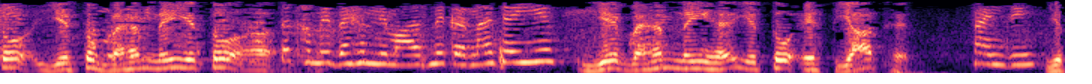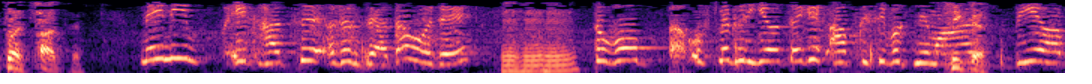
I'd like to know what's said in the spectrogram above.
تو یہ تو وہم نہیں یہ تو تک ہمیں وہم نماز میں کرنا چاہیے۔ یہ وہم نہیں ہے یہ تو احتیاط ہے۔ ہاں جی۔ یہ تو اچھا ہے۔ نہیں نہیں ایک حد سے اگر زیادہ ہو جائے تو وہ اس میں پھر یہ ہوتا ہے کہ آپ کسی وقت نماز بھی آپ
